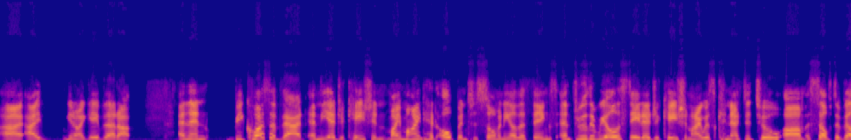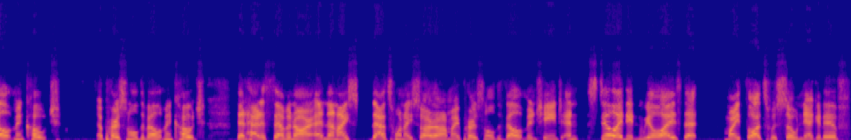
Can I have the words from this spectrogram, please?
I I you know I gave that up. And then because of that and the education, my mind had opened to so many other things. And through the real estate education, I was connected to um, a self development coach. a personal development coach that had a seminar and then i that's when i started on my personal development change and still i didn't realize that my thoughts were so negative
